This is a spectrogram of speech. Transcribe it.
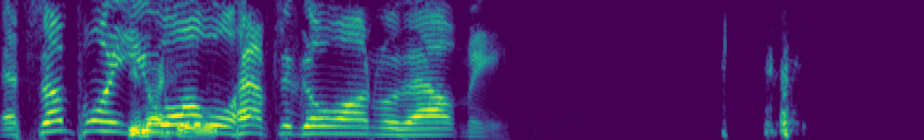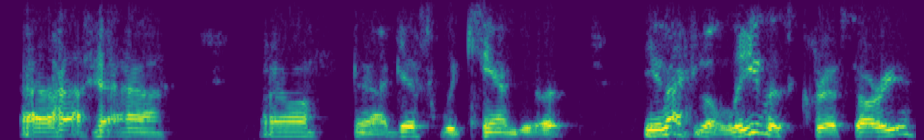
At some point, you all will have to go on without me. Uh, uh, well, yeah, I guess we can do it. You're not going to leave us, Chris, are you?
